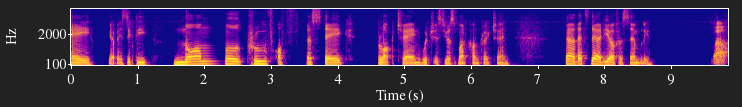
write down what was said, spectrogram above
a yeah basically normal proof of a stake blockchain, which is your smart contract chain. Yeah, that's the idea of assembly. Wow.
